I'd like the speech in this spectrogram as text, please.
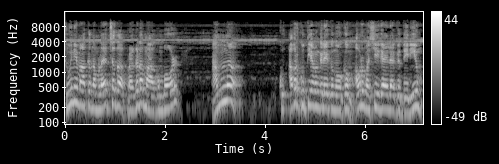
ശൂന്യമാക്കി നമ്മൾ ഏച്ചത പ്രകടമാകുമ്പോൾ അന്ന് അവർ കുത്തിയവങ്കിലേക്ക് നോക്കും. അവർ മഷീകയിലേക്ക് തിരിയും.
